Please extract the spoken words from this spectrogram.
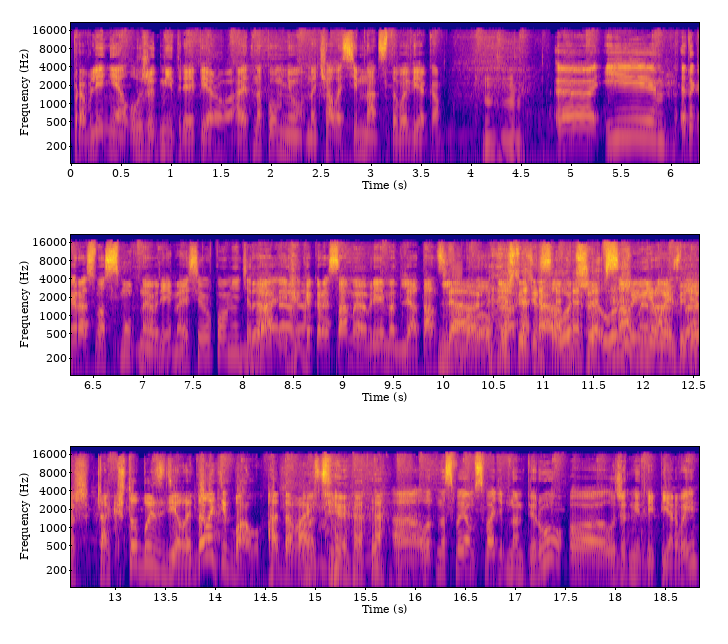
правления Лжедмитрия I. А это, напомню, начало 17 века. Э, И это как раз у нас смутное время, если вы помните, Да, да? да, И да. как раз самое время для танцев и Для... балов, да? Действительно, Самый- лучше, лучше не раз, да. выберешь. Так, что бы сделать? Давайте бал. А давайте. А, Вот на своем свадебном перу э, Лжедмитрий I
